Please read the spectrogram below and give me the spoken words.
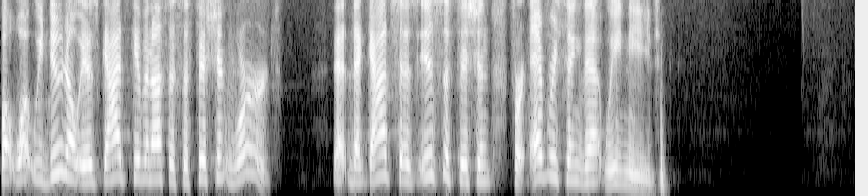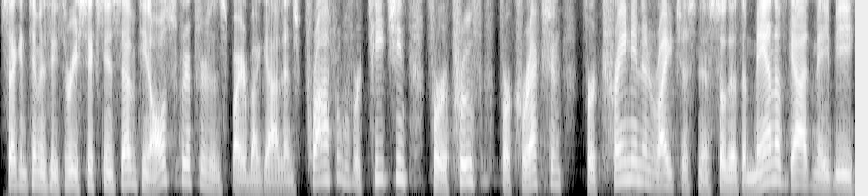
But what we do know is God's given us a sufficient word that, that God says is sufficient for everything that we need. 2 Timothy 3, 16 and 17, all scripture is inspired by God and is profitable for teaching, for reproof, for correction, for training in righteousness, so that the man of God may be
